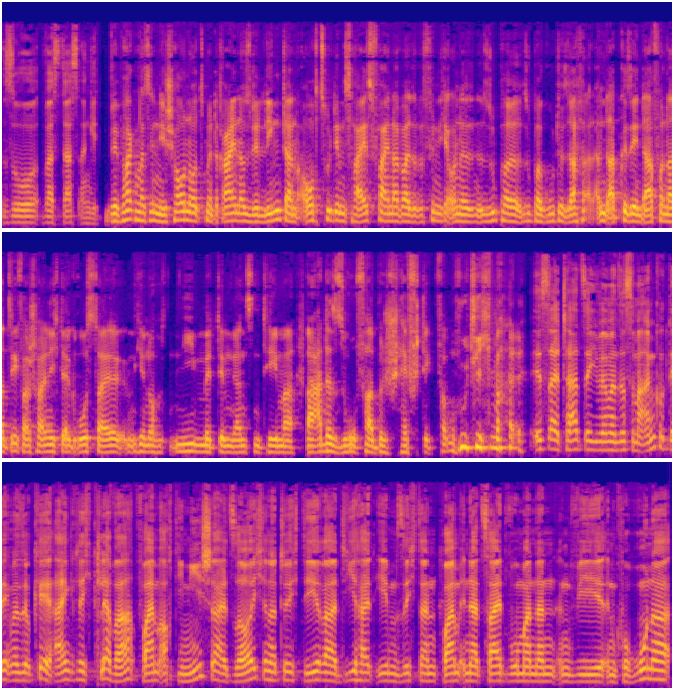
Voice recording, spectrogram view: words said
so was das angeht. Wir packen das in die Show Notes mit rein, also den Link dann auch zu dem Size Finder, weil das finde ich auch eine super, super gute Sache. Und abgesehen davon hat sich wahrscheinlich der Großteil hier noch nie mit dem ganzen Thema Badesofa beschäftigt, vermute ich mal. Ist halt tatsächlich, wenn man das mal anguckt, denkt man sich, okay, eigentlich clever. Vor allem auch die Nische als solche natürlich derer, die halt eben sich dann, vor allem in der Zeit, wo man dann irgendwie in Corona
